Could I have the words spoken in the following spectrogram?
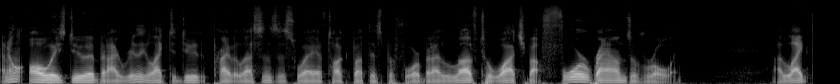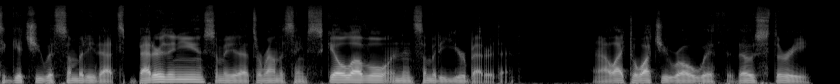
I don't always do it, but I really like to do the private lessons this way. I've talked about this before, but I love to watch about four rounds of rolling. I like to get you with somebody that's better than you, somebody that's around the same skill level, and then somebody you're better than. And I like to watch you roll with those three.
